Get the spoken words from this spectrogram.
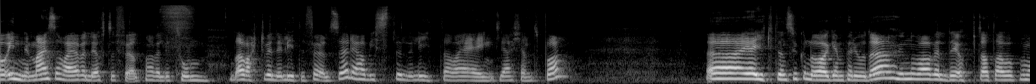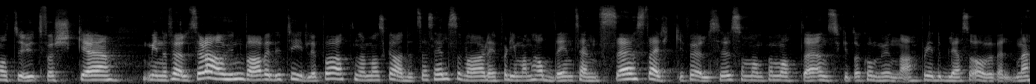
Og inni meg så har jeg veldig ofte følt meg veldig tom. Det har vært veldig lite følelser. Jeg har visst veldig lite av hva jeg egentlig har kjent på. Eh, jeg gikk til en psykolog en periode. Hun var veldig opptatt av å på en måte utforske mine følelser. Da, og hun var veldig tydelig på at når man skadet seg selv, så var det fordi man hadde intense, sterke følelser som man på en måte ønsket å komme unna fordi det ble så overveldende.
